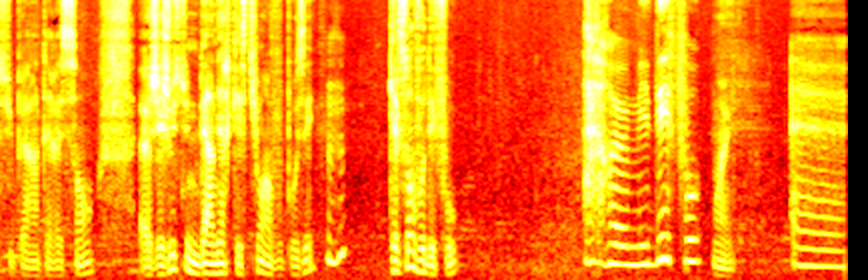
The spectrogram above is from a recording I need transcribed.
super intéressant. Euh, J'ai juste une dernière question à vous poser. Mhm. Quels sont vos défauts? Euh, mes défauts. Oui, Euh,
